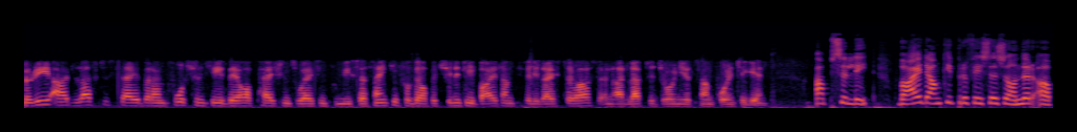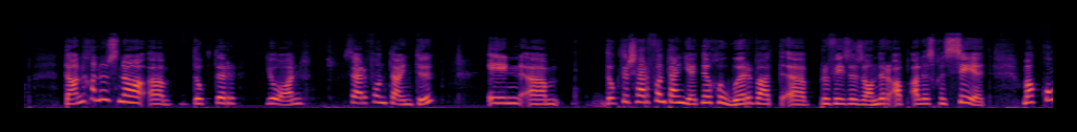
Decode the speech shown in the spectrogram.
Marie, I'd love to stay, but unfortunately there are patients waiting for me. So thank you for the opportunity. Baie dankie vir die luisteraars and I'd love to join you at some point again. Absoluut. Baie dankie professor Sander App. Dan gaan ons na uh, dokter Johan Serfontein toe En ehm um, Dr. Serfontein, jy het nou gehoor wat uh, professor Zander op alles gesê het, maar kom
